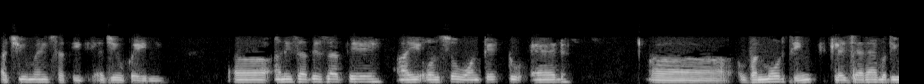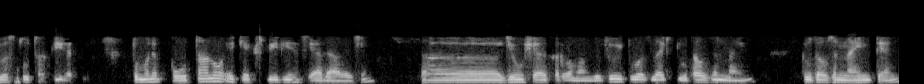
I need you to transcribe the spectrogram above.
અચીવમેન્ટ્સ હતી અચીવ કરી આની સાથે સાથે I also wanted to add one more thing એટલે જ્યારે આ બધી વસ્તુ થતી હતી તો મને પોતાનો એક એક્સપિરિયન્સ યાદ આવે છે જે હું શેર કરવા માંગુ છું. It was like two thousand nine two thousand nine ten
